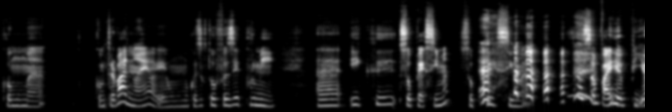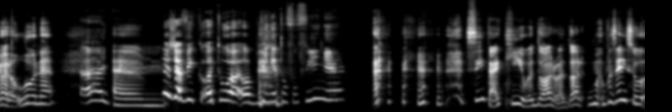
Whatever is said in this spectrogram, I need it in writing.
como uma como trabalho, não é? É uma coisa que estou a fazer por mim. Uh, e que sou péssima, sou péssima sou pai a pior aluna. Ai, um... Eu já vi a tua ovelhinha tão fofinha. Sim, está aqui, eu adoro, adoro. Mas é isso,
